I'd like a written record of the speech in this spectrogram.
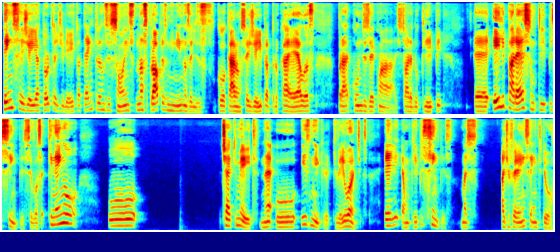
tem CGI à torta direito, até em transições. Nas próprias meninas eles colocaram CGI para trocar elas, para condizer com a história do clipe. É, ele parece um clipe simples, se você que nem o, o Checkmate, né? O Sneaker que veio antes. Ele é um clipe simples, mas a diferença entre o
